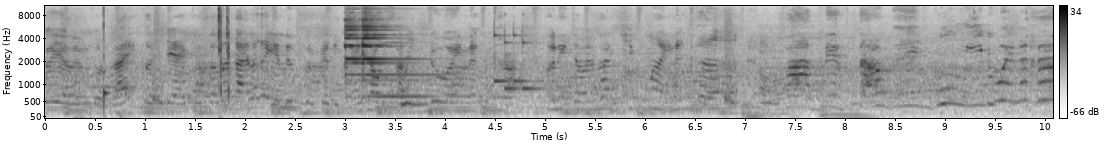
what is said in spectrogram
ก็อย่าลืมกดไลค์ กดแชร์ กดซับสไครต์แล้วก็อย่าลืมกดกระดิ่งให้ช่องสันด้วยนะคะวันนี้จะไม่พลาดคลิปใหม่นะคะฝากติดตามเพลงพรุ่งนี้ด้วยนะคะ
